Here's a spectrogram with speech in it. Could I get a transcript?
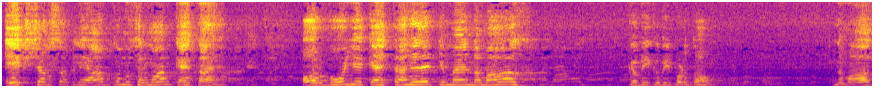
ایک شخص اپنے آپ کو مسلمان کہتا ہے۔ اور وہ یہ کہتا ہے کہ میں نماز کبھی کبھی پڑھتا ہوں۔ نماز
